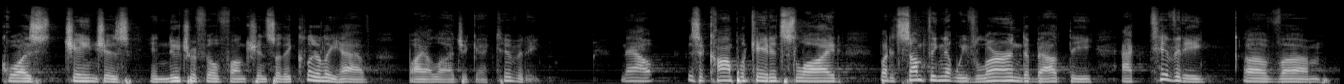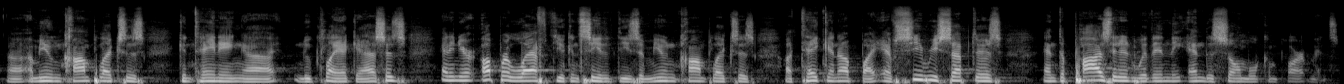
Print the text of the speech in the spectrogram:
cause changes in neutrophil function, so they clearly have biologic activity. Now, this is a complicated slide, but it's something that we've learned about the activity of um, uh, immune complexes containing uh, nucleic acids. And in your upper left, you can see that these immune complexes are taken up by FC receptors and deposited within the endosomal compartments.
